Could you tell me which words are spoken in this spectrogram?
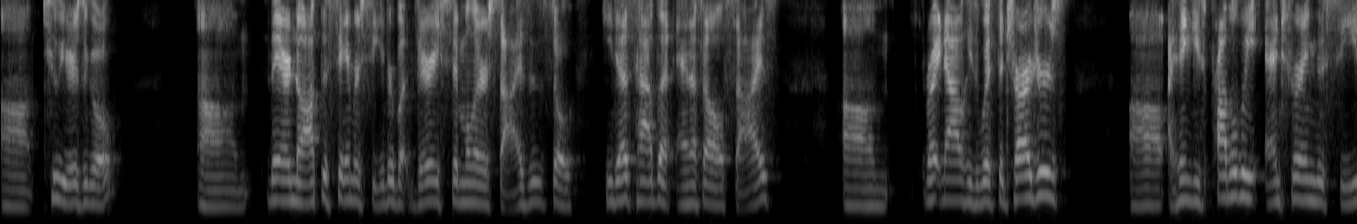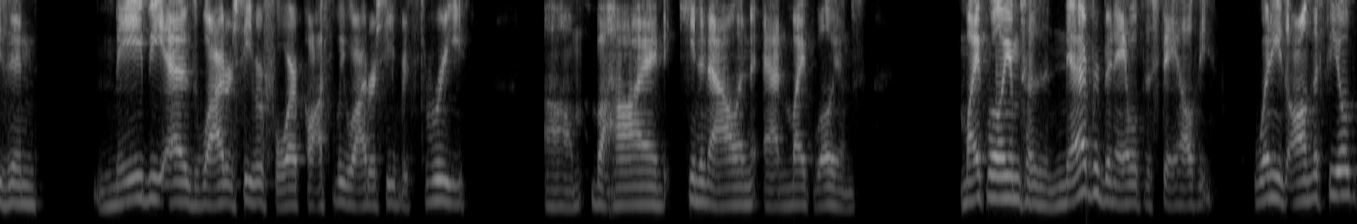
uh, two years ago. Um, they are not the same receiver, but very similar sizes. So he does have that NFL size. Um, right now he's with the Chargers. Uh, I think he's probably entering the season maybe as wide receiver four, possibly wide receiver three, um, behind Keenan Allen and Mike Williams. Mike Williams has never been able to stay healthy. When he's on the field,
